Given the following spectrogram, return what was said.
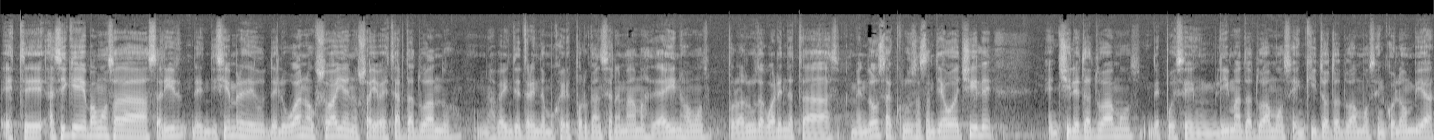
Este, así que vamos a salir en diciembre de, de Lugano a Ushuaia. En Ushuaia va a estar tatuando unas 20, 30 mujeres por cáncer de mamas. De ahí nos vamos por la ruta 40 hasta Mendoza, cruza Santiago de Chile. En Chile tatuamos, después en Lima tatuamos, en Quito tatuamos, en Colombia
